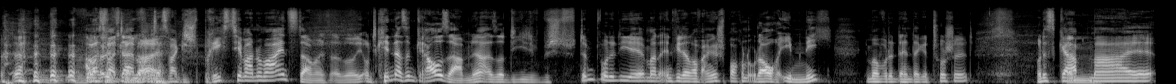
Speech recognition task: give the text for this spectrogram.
Aber es war, da, Skandal. das war Gesprächsthema Nummer eins damals. Also, und Kinder sind grausam, ne? Also die bestimmt wurde die immer entweder darauf angesprochen oder auch eben nicht. Immer wurde dahinter getuschelt. Und es gab Ähm. mal,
